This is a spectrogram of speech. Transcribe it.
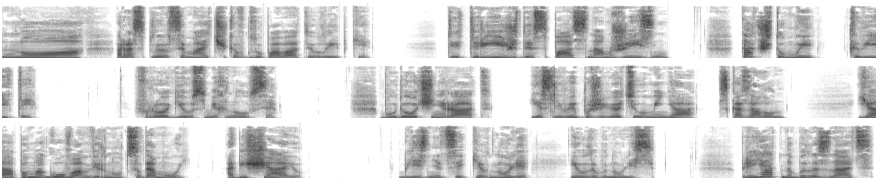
«Но...» — расплылся мальчик в глуповатой улыбке. «Ты трижды спас нам жизнь, так что мы квиты». Фроги усмехнулся. «Буду очень рад, если вы поживете у меня», — сказал он. «Я помогу вам вернуться домой, обещаю». Близнецы кивнули и улыбнулись. Приятно было знать,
